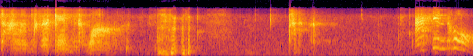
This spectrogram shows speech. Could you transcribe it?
Duck is long. Action hole.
